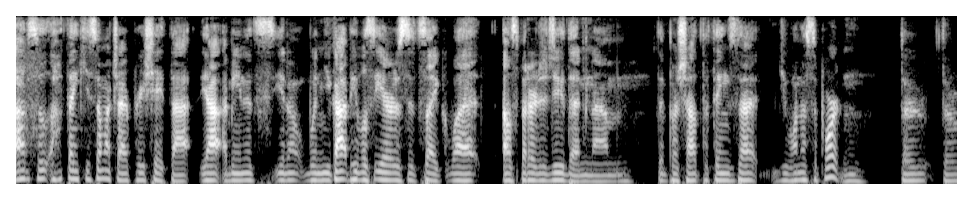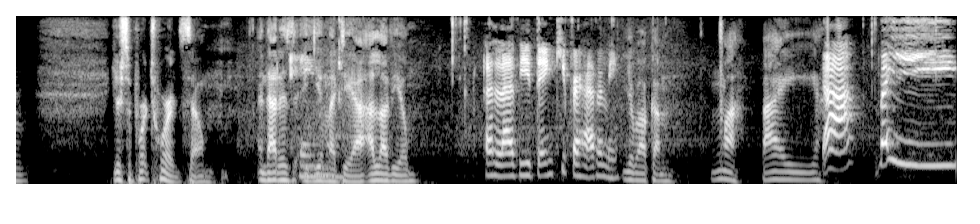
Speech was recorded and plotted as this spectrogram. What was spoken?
Absolutely. Oh, thank you so much. I appreciate that. Yeah, I mean, it's you know, when you got people's ears, it's like what else better to do than um than push out the things that you want to support and throw throw your support towards. So, and that is you, my dear. I love you. I love you. Thank you for having me. You're welcome. Mwah. Bye. Bye.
